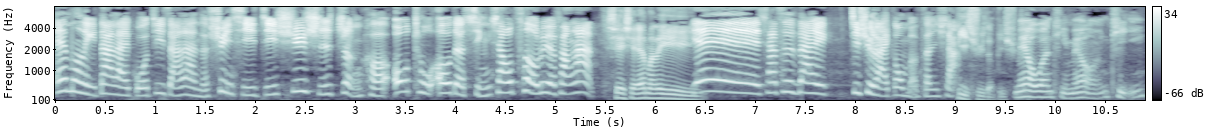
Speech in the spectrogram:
Emily 带来国际展览的讯息及虚实整合 O to O 的行销策略方案。谢谢 Emily。耶！下次再继续来跟我们分享。必须的，必须。没有问题，没有问题。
